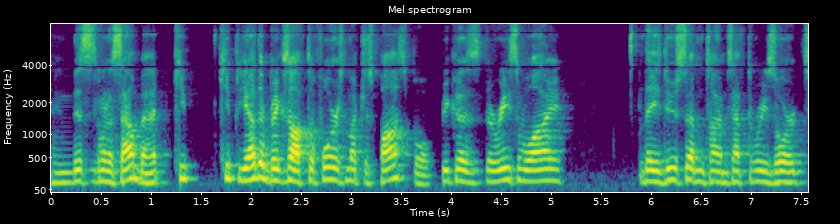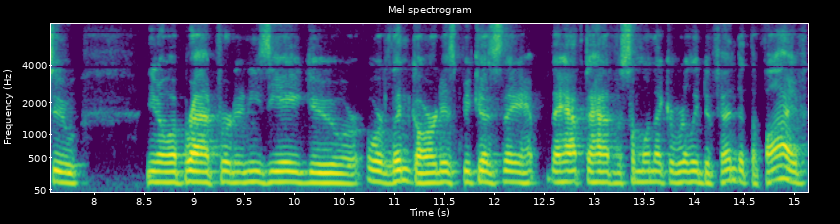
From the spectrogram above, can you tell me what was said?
And this is going to sound bad. Keep keep the other bigs off the floor as much as possible because the reason why they do sometimes have to resort to you know, a Bradford, an Ezeagu, or or Linguard is because they they have to have someone that can really defend at the five,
